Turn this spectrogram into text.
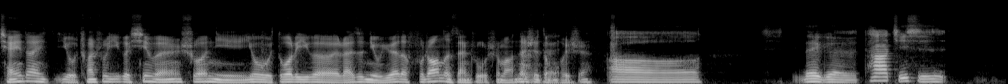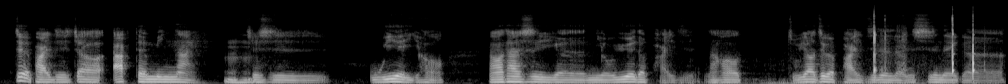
前一段有传出一个新闻，说你又多了一个来自纽约的服装的赞助，是吗？那是怎么回事？呃，那个他其实这个牌子叫 After Midnight，嗯，就是午夜以后。然后它是一个纽约的牌子，然后主要这个牌子的人是那个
